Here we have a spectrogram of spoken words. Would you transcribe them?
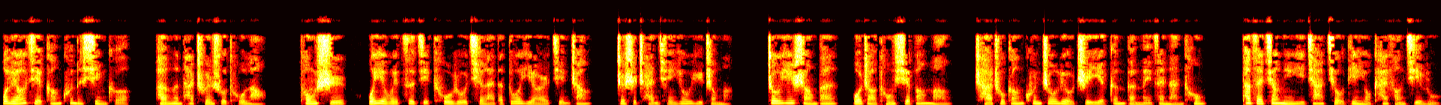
我了解刚坤的性格，盘问他纯属徒劳。同时，我也为自己突如其来的多疑而紧张。这是产前忧郁症吗？周一上班，我找同学帮忙查出刚坤周六之夜根本没在南通，他在江宁一家酒店有开房记录，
